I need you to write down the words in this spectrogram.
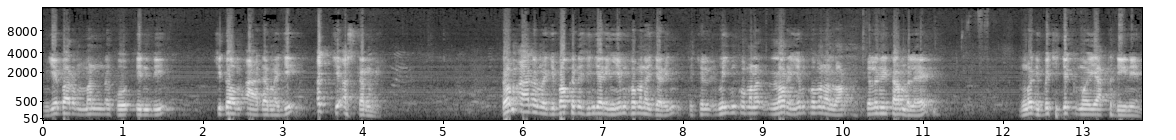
njibar mën na koo indi ci doomu aadama ji ak ci askan wi doomu aadama ji bokk na ci njariñ yi mu ko mën a jariñ te ci mi mu ko mën a lor yi mu ko mën a lor ci la ñuy tàmbalee moo di ba ci jëkk mooy yàq diineem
